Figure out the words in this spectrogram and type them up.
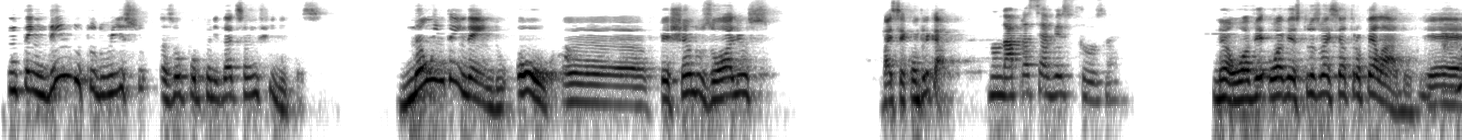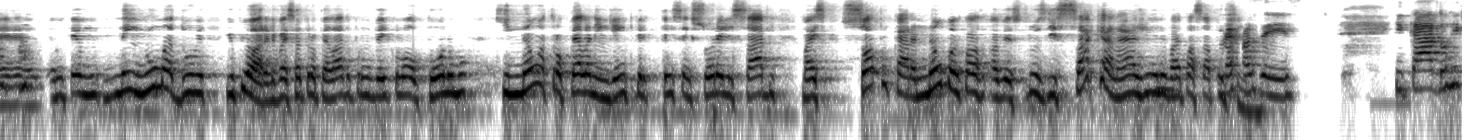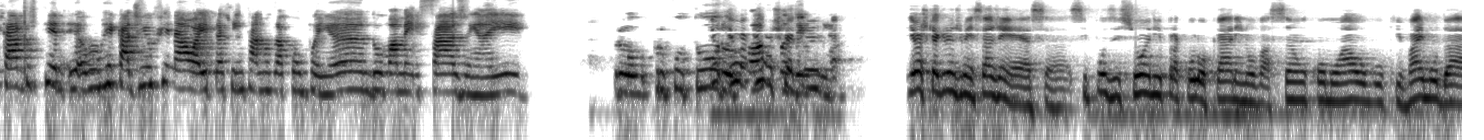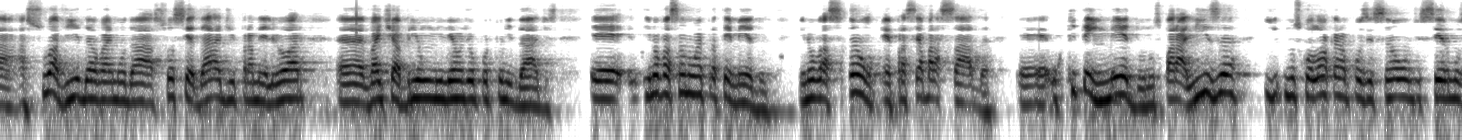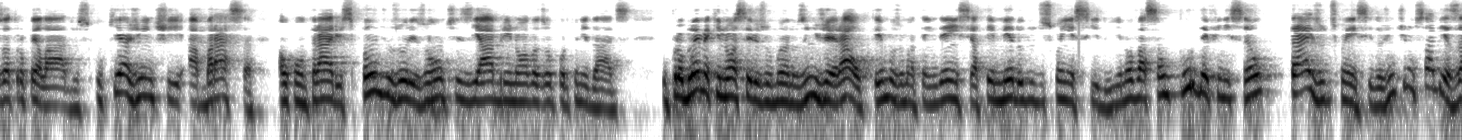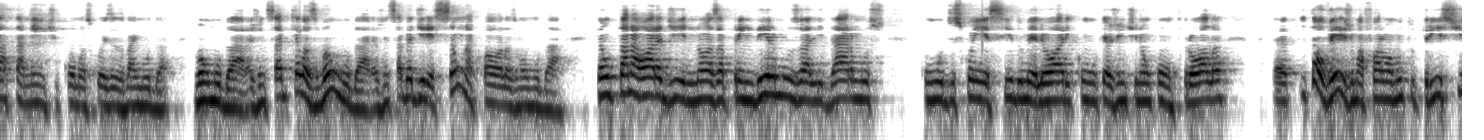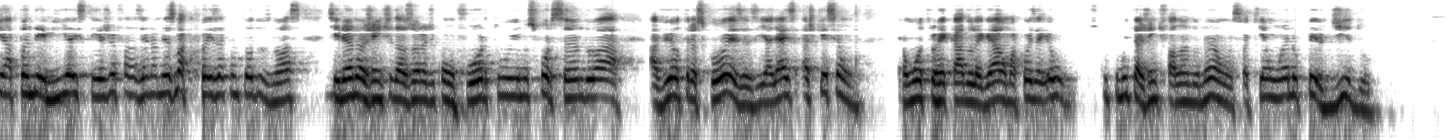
entendendo tudo isso, as oportunidades são infinitas. Não entendendo ou fechando os olhos, vai ser complicado. Não dá para ser avestruz, né? Não, o, ave, o avestruz vai ser atropelado. É, eu não tenho nenhuma dúvida. E o pior, ele vai ser atropelado por um veículo autônomo que não atropela ninguém, porque ele tem sensor, ele sabe, mas só para o cara não bancar o avestruz de sacanagem, ele vai passar por cima. Vai fazer isso. Ricardo, Ricardo, um recadinho final aí para quem está nos acompanhando, uma mensagem aí para o futuro, pós-pandemia eu acho que a grande mensagem é essa: se posicione para colocar inovação como algo que vai mudar a sua vida, vai mudar a sociedade para melhor, é, vai te abrir um milhão de oportunidades. É, inovação não é para ter medo, inovação é para ser abraçada. É, o que tem medo nos paralisa e nos coloca na posição de sermos atropelados. O que a gente abraça, ao contrário, expande os horizontes e abre novas oportunidades. O problema é que nós, seres humanos, em geral, temos uma tendência a ter medo do desconhecido. E inovação, por definição, traz o desconhecido. A gente não sabe exatamente como as coisas vai mudar, vão mudar. A gente sabe que elas vão mudar. A gente sabe a direção na qual elas vão mudar. Então, está na hora de nós aprendermos a lidarmos com o desconhecido melhor e com o que a gente não controla. É, e talvez, de uma forma muito triste, a pandemia esteja fazendo a mesma coisa com todos nós, tirando a gente da zona de conforto e nos forçando a a ver outras coisas. E, aliás, acho que esse é um, é um outro recado legal. Uma coisa, eu escuto muita gente falando, não, isso aqui é um ano perdido.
